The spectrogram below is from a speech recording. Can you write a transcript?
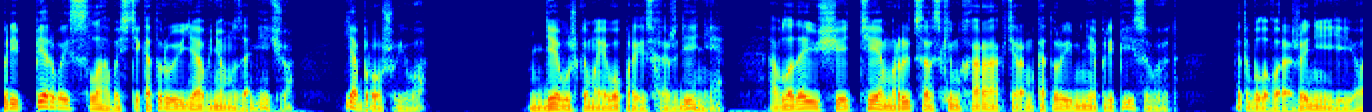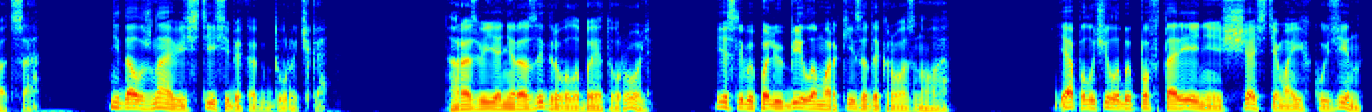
При первой слабости, которую я в нем замечу, я брошу его. Девушка моего происхождения, обладающая тем рыцарским характером, который мне приписывают, это было выражение ее отца, не должна вести себя как дурочка. А разве я не разыгрывала бы эту роль, если бы полюбила маркиза де Круазнуа? Я получила бы повторение счастья моих кузин,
